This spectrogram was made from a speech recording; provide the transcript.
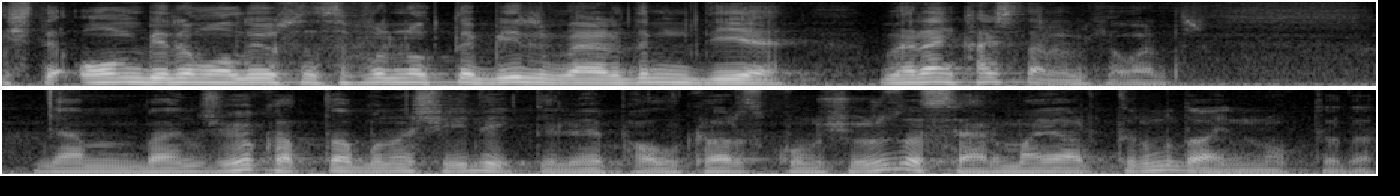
işte 10 birim alıyorsa 0.1 verdim diye veren kaç tane ülke vardır? Yani bence yok. Hatta buna şeyi de ekleyelim. Hep halka arz konuşuyoruz da sermaye arttırımı da aynı noktada.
